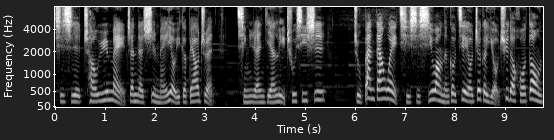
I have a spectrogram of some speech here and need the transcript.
其实丑与美真的是没有一个标准，情人眼里出西施。主办单位其实希望能够借由这个有趣的活动，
